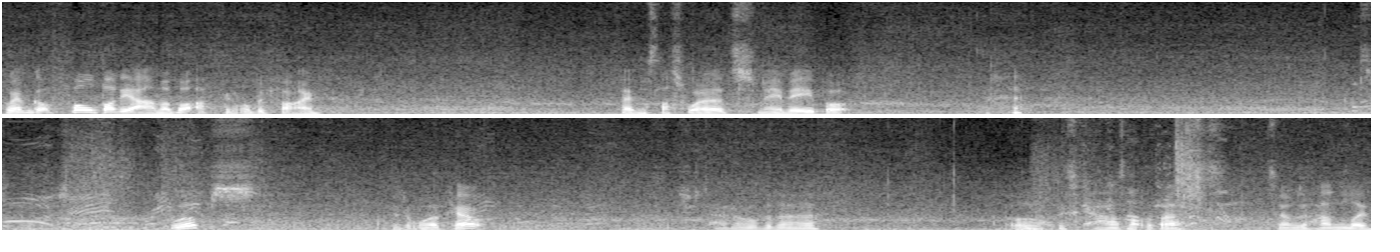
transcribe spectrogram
So we haven't got full body armor, but I think we'll be fine. Famous last words, maybe, but. Whoops. That didn't work out. Let's just head over there. Oh, this car's not the best in terms of handling.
